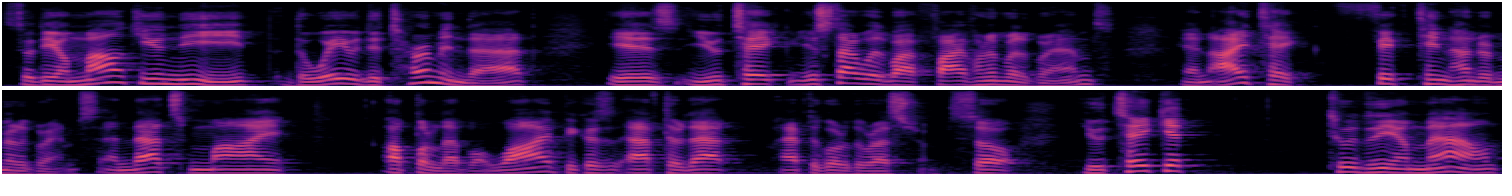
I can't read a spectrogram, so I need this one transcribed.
So the amount you need, the way you determine that is you take, you start with about 500 milligrams and I take 1500 milligrams and that's my upper level. Why? Because after that I have to go to the restroom. So you take it to the amount,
